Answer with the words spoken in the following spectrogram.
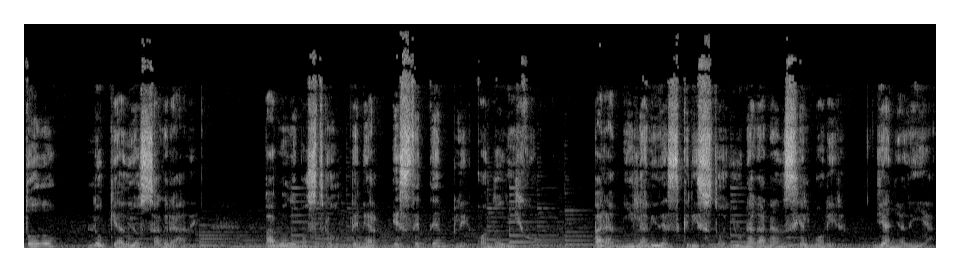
todo lo que a Dios agrade. Pablo demostró tener este temple cuando dijo, Para mí la vida es Cristo y una ganancia el morir, y añadía,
